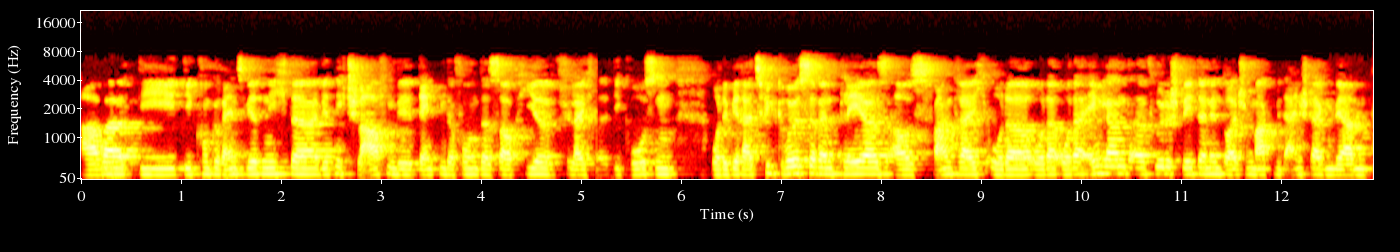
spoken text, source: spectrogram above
Aber die, die Konkurrenz wird nicht, äh, wird nicht schlafen. Wir denken davon, dass auch hier vielleicht die großen oder bereits viel größeren Players aus Frankreich oder, oder, oder England äh, früher oder später in den deutschen Markt mit einsteigen werden.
